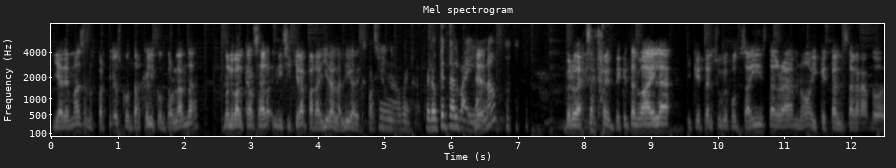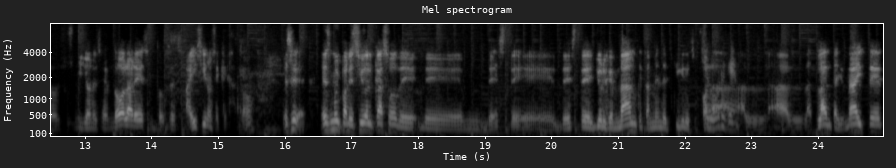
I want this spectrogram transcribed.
y además en los partidos contra Argelia y contra Holanda, no le va a alcanzar ni siquiera para ir a la liga de Sí, expansión. no, bueno, pero ¿qué tal baila, no? Pero exactamente, ¿qué tal baila? ¿Y qué tal sube fotos a Instagram, no? ¿Y qué tal está ganando sus millones en dólares? Entonces, ahí sí no se queja, ¿no? Es, es muy parecido el caso de, de, de este, de este Jürgen Damm, que también de Tigres fue al, al Atlanta United.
